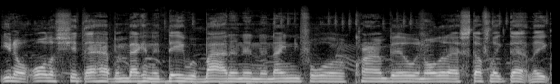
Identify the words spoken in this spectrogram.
you know, all the shit that happened back in the day with Biden and the '94 crime bill and all of that stuff like that. Like,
